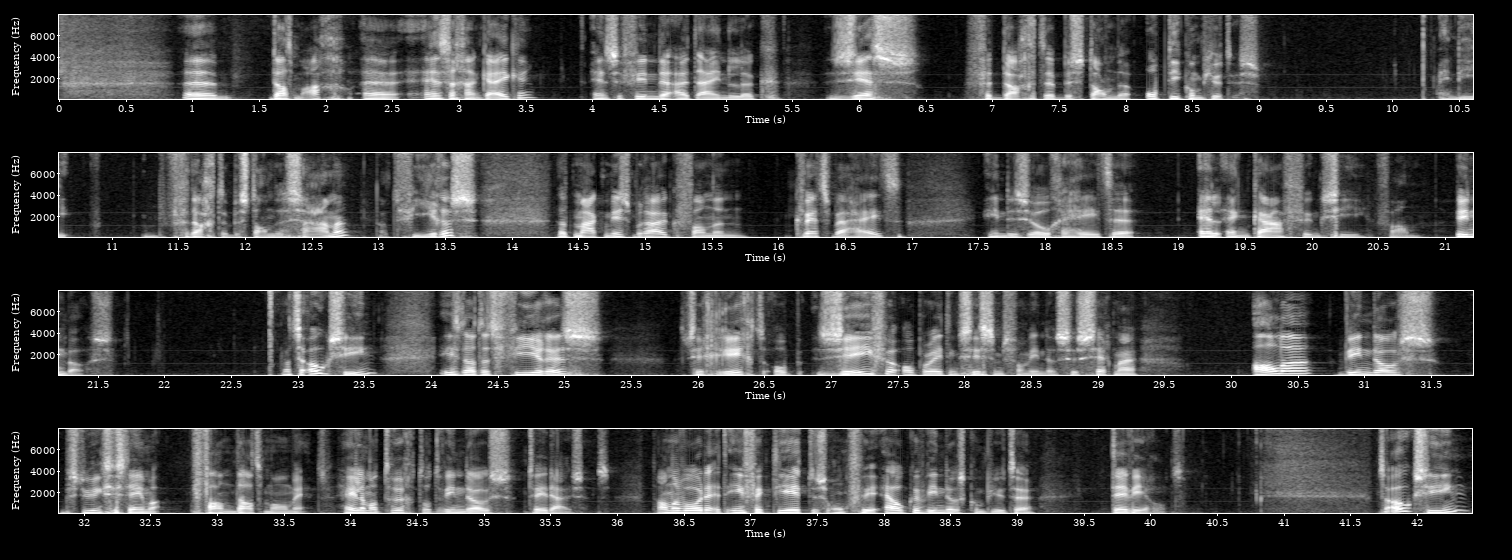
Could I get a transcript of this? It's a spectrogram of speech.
Uh, dat mag. Uh, en ze gaan kijken. En ze vinden uiteindelijk zes verdachte bestanden op die computers. En die verdachte bestanden samen, dat virus, dat maakt misbruik van een kwetsbaarheid in de zogeheten LNK-functie van Windows. Wat ze ook zien, is dat het virus zich richt op zeven operating systems van Windows. Dus zeg maar alle Windows besturingssystemen van dat moment. Helemaal terug tot Windows 2000. Met andere woorden, het infecteert dus ongeveer elke Windows computer ter wereld. We ook zien,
